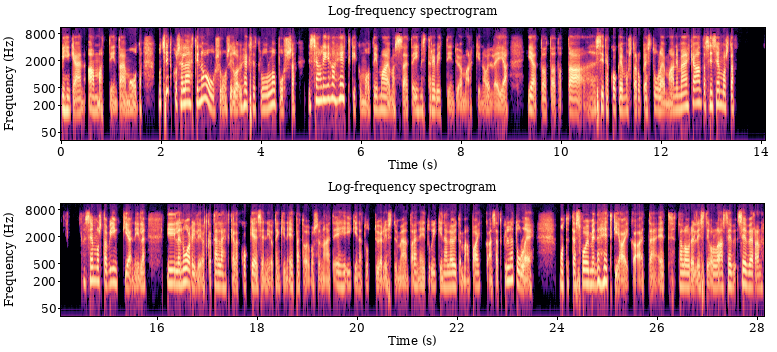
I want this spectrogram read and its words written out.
mihinkään ammattiin tai muuta. Mutta sitten kun se lähti nousuun silloin 90-luvun lopussa, niin se oli ihan hetki, kun me oltiin maailmassa, että ihmiset revittiin työmarkkinoille ja, ja tota, tota, sitä kokemusta rupesi tulemaan, niin mä ehkä antaisin semmoista semmoista vinkkiä niille, niille nuorille, jotka tällä hetkellä kokee sen jotenkin epätoivoisena, että ei he ikinä tule työllistymään tai ne ei tule ikinä löytämään paikkaansa, että kyllä tulee, mutta tässä voi mennä hetki aikaa, että, että taloudellisesti ollaan se, sen verran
